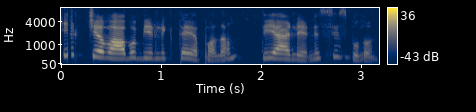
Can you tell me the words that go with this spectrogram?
İlk cevabı birlikte yapalım. Diğerlerini siz bulun.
